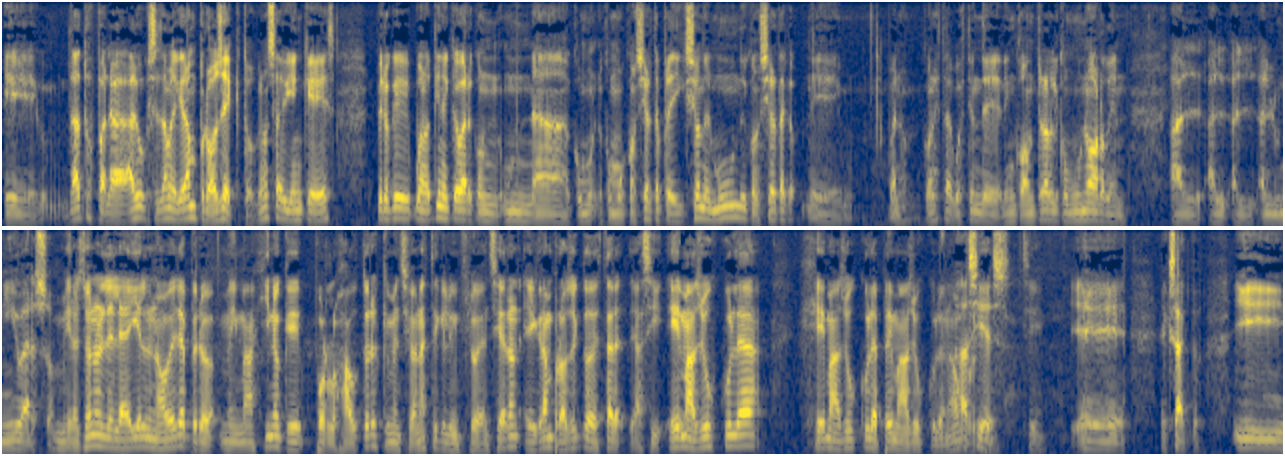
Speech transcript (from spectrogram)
eh, datos para algo que se llama el gran proyecto, que no sabe bien qué es, pero que bueno tiene que ver con una como, con cierta predicción del mundo y con cierta eh, bueno con esta cuestión de encontrarle como un orden al, al, al, universo. Mira, yo no le leí la novela, pero me imagino que por los autores que mencionaste que lo influenciaron, el gran proyecto debe estar así, E mayúscula, G mayúscula, P mayúscula, ¿no? Así Porque, es. Sí. Eh, exacto. Y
